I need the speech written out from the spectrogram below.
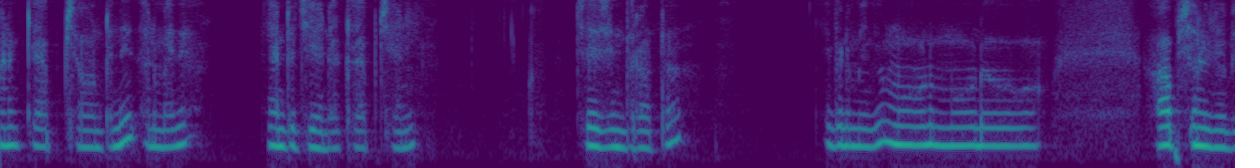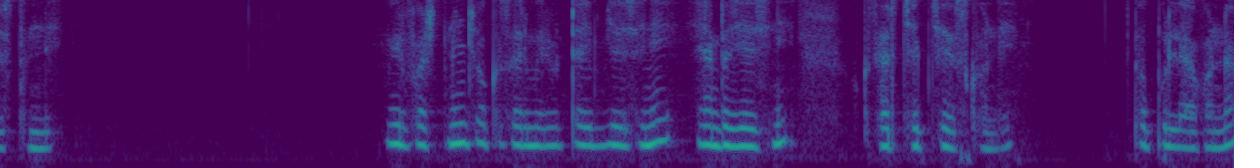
మనకి క్యాప్చా ఉంటుంది. దాని మీద ఎంటర్ చేయండి క్యాప్చా అని చేసిన తర్వాత ఇక్కడ మీకు మూడు మూడు ఆప్షన్లు చూపిస్తుంది. మీరు ఫస్ట్ నుంచి ఒకసారి మీరు టైప్ చేసి ఎంటర్ చేసి ఒకసారి చెక్ చేసుకోండి. తప్పులు లేకుండా.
